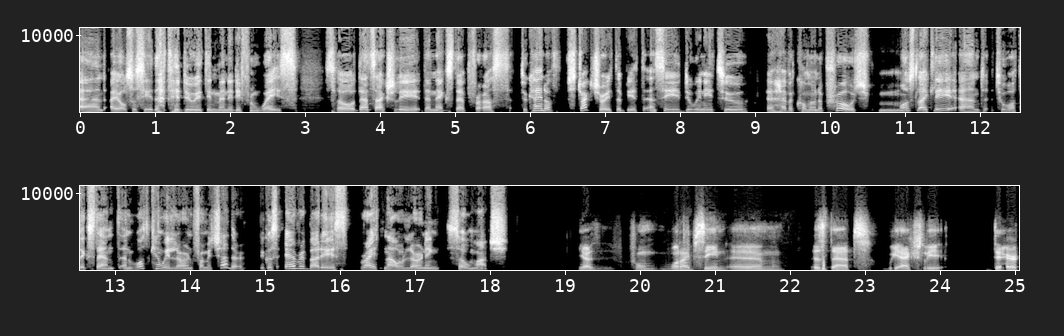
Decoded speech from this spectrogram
and I also see that they do it in many different ways. So that's actually the next step for us to kind of structure it a bit and see do we need to uh, have a common approach, most likely, and to what extent, and what can we learn from each other? Because everybody is right now learning so much. Yeah, from what I've seen, um, is that we actually dare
